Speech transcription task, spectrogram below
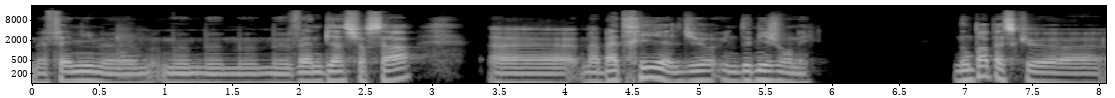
ma famille me, me, me, me, bien sur ça. Euh, ma batterie, elle dure une demi-journée. Non pas parce que euh,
